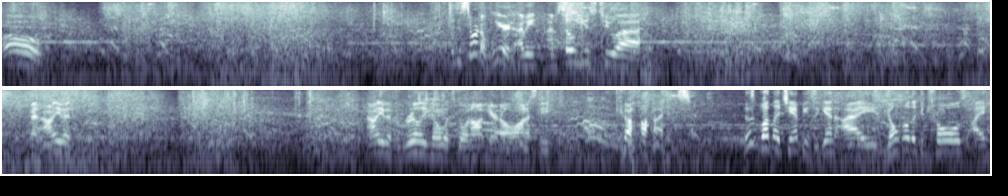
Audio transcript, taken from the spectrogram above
Whoa! This is sort of weird. I mean, I'm so used to, uh... Man, I don't even... I don't even really know what's going on here, in all honesty. God! This is Bloodline Champions again. I don't know the controls. I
